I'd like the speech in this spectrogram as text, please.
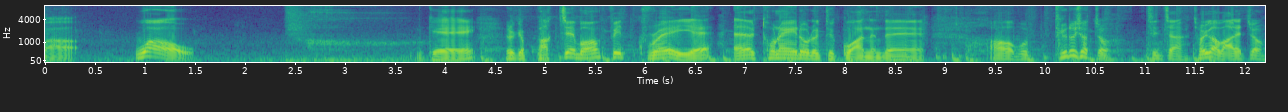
와 wow. 오케이. 이렇게 박재범 feat 그레이의 El Tornado를 듣고 왔는데 아뭐 들으셨죠? 진짜. 저희가 말했죠?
